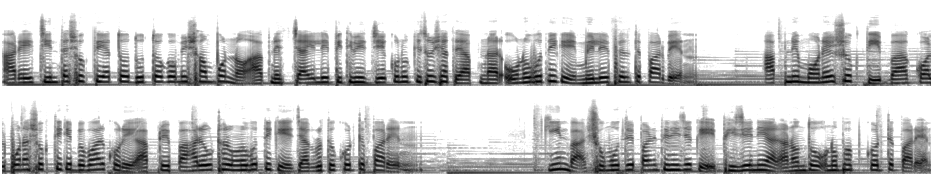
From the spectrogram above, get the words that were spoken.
আর এই চিন্তা শক্তি এত দ্রুতগমী সম্পন্ন, আপনি চাইলে পৃথিবীর যে কোনো কিছুর সাথে আপনার অনুভূতিকে মিলিয়ে ফেলতে পারবেন। আপনি মনের শক্তি বা কল্পনা শক্তিকে ব্যবহার করে আপনি পাহাড়ে ওঠার অনুভূতিকে জাগ্রত করতে পারেন। কিংবা সমুদ্রের পানিতে নিজেকে ভিজে নেওয়ার আনন্দ অনুভব করতে পারেন।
